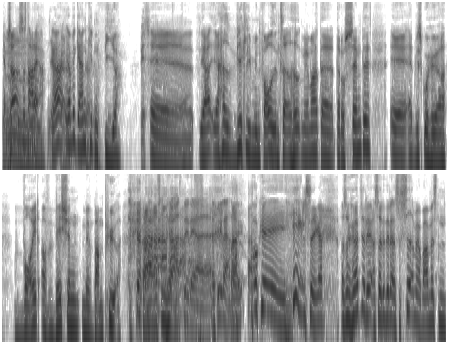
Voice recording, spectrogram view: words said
Jamen, så, så starter jeg. Ja, Jeg, jeg vil gerne give den 4. Fedt. Øh, jeg, jeg havde virkelig min forudindtagethed med mig, da, da du sendte, øh, at vi skulle høre Void of Vision med Vampyr. Der var sådan Det er her, det der, helt er der, ikke? okay, helt sikkert. Og så hørte jeg det, og så er det det der, så sidder man jo bare med sådan,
